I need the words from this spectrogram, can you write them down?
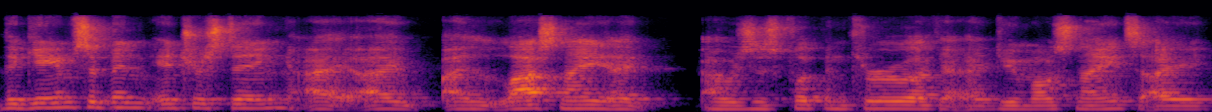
the games have been interesting. I, I, I last night I, I was just flipping through like I do most nights. I,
